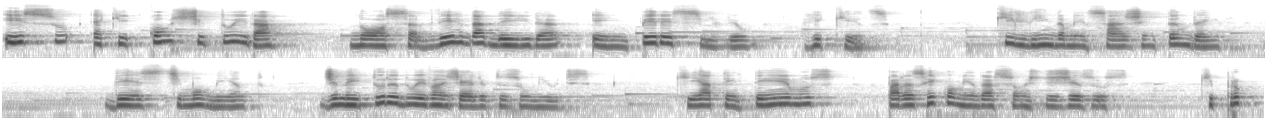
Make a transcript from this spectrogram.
isso é que constituirá nossa verdadeira e imperecível riqueza. Que linda mensagem também deste momento de leitura do Evangelho dos Humildes. Que atentemos para as recomendações de Jesus, que procuremos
